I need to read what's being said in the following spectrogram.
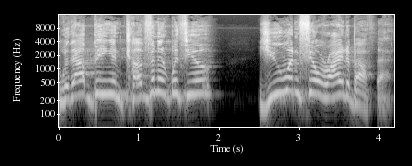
without being in covenant with you, you wouldn't feel right about that.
